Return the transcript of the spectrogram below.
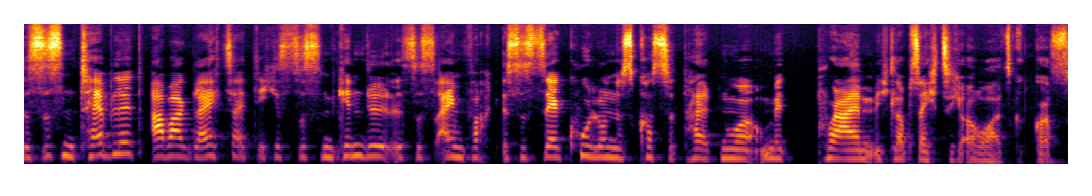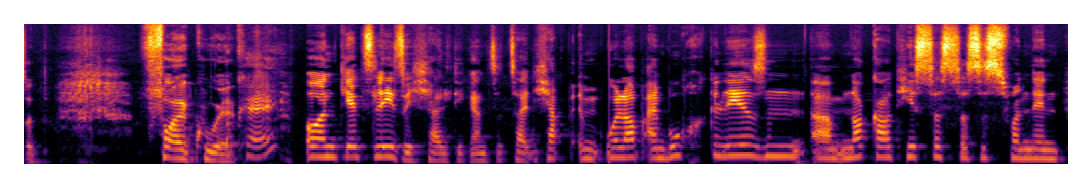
Das ist ein Tablet, aber gleichzeitig ist es ein Kindle. Es ist einfach, es ist sehr cool und es kostet halt nur mit Prime, ich glaube 60 Euro hat's gekostet. Voll cool. Okay. Und jetzt lese ich halt die ganze Zeit. Ich habe im Urlaub ein Buch gelesen, ähm, Knockout hieß das, das ist von den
